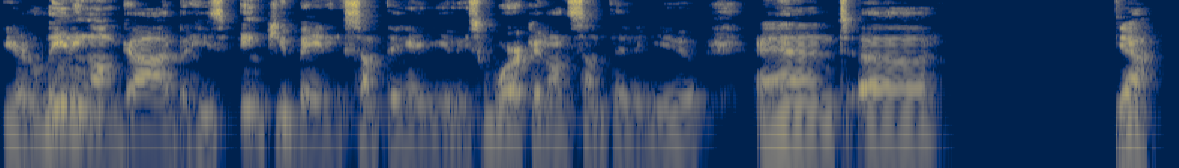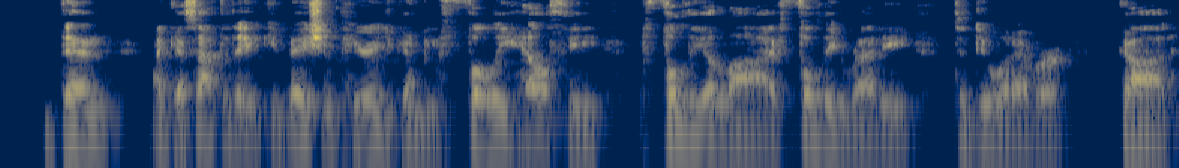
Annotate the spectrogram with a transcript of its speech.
you're leaning on God, but He's incubating something in you. He's working on something in you, and uh, yeah, then I guess after the incubation period, you're going to be fully healthy, fully alive, fully ready to do whatever God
